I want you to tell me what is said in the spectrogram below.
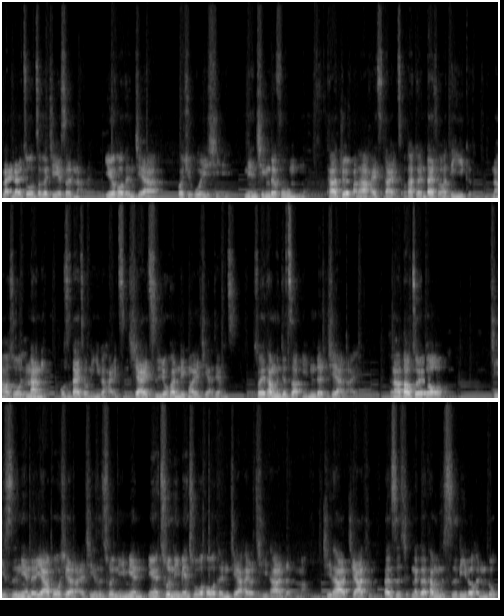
来来做这个接生啊，因为后藤家会去威胁年轻的父母，他就会把他的孩子带走，他可能带走他第一个，然后说，那你我只带走你一个孩子，下一次就换另外一家这样子，所以他们就只好隐忍下来，然后到最后几十年的压迫下来，其实村里面，因为村里面除了后藤家，还有其他人嘛，其他的家庭，但是那个他们的势力都很弱，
